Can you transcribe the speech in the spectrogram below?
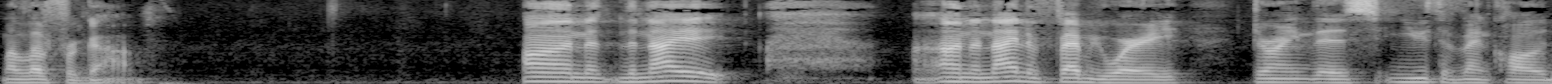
my love for God. On the night, on a night in February, during this youth event called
